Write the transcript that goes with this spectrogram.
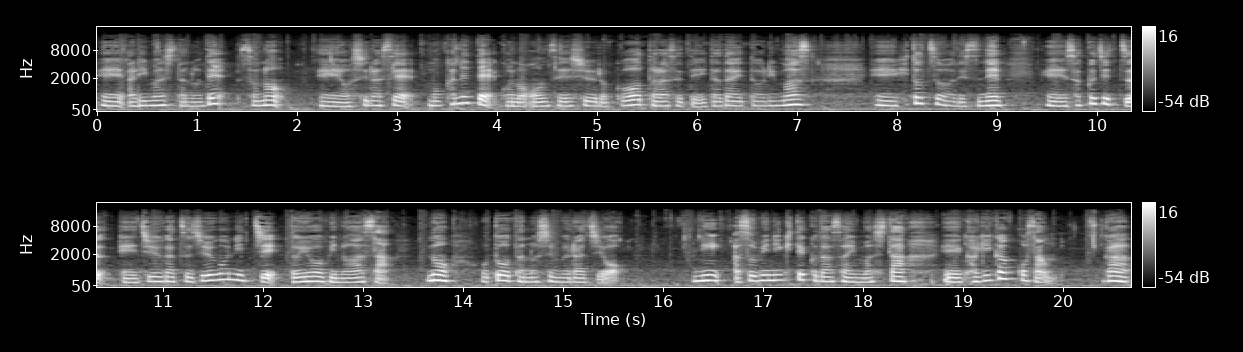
えー、ありましたのでそのえー、お知らせも兼ねてこの音声収録を撮らせていただいております。えー、一つはですね、えー、昨日、えー、10月15日土曜日の朝の音を楽しむラジオに遊びに来てくださいました、えー、鍵かっこさんが、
